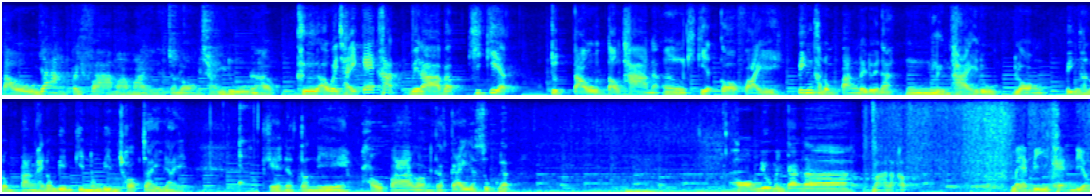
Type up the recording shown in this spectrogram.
เตาย่างไฟฟ้ามาใหม่เดี๋ยวจะลองใช้ดูนะครับ คือเอาไว้ใช้แก้ขัดเวลาแบบขี้เกียจจุดเตาเตาถ่านอะเออขี้เกียจก่อไฟปิ้งขนมปังได้ด้วยนะ อืมลืมถ่ายให้ดูลองปิ้งขนมปังให้น้องบีมกินน้องบีมชอบใจใหญ่โอเคเดี๋ยวตอนนี้เผาปลาก่อนก็ใกล้จะสุกแล้ว หอมอยู่เหมือนกันนะมาแล้วครับ แม่บีแขนเดียว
